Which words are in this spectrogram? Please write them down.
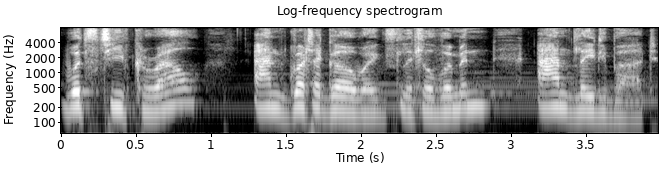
with Steve Carell and Greta Gerwig's Little Women and Ladybird.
